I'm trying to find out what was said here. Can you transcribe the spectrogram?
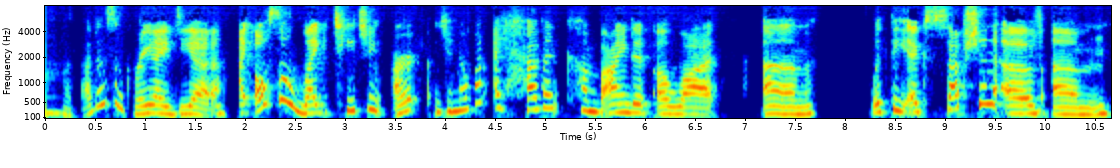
Oh, that is a great idea. I also like teaching art. You know what? I haven't combined it a lot. Um, with the exception of um,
